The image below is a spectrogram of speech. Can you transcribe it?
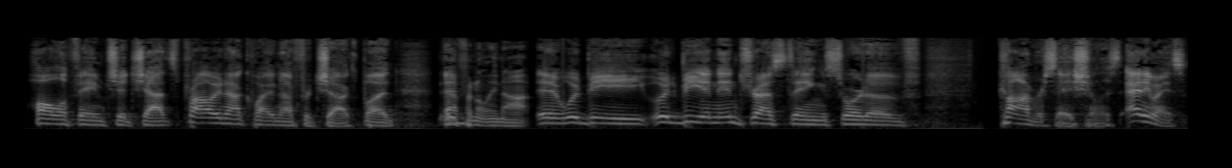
Hall of Fame chit chats. Probably not quite enough for Chuck, but Definitely it, not. It would be would be an interesting sort of conversationalist. Anyways,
